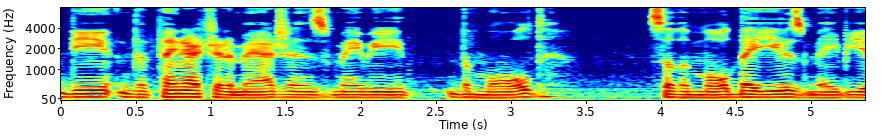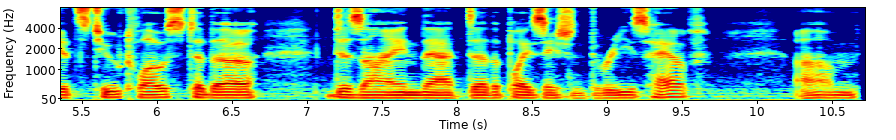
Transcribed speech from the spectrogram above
the the thing I should imagine is maybe the mold. So the mold they use, maybe it's too close to the design that uh, the PlayStation 3s have. Um,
